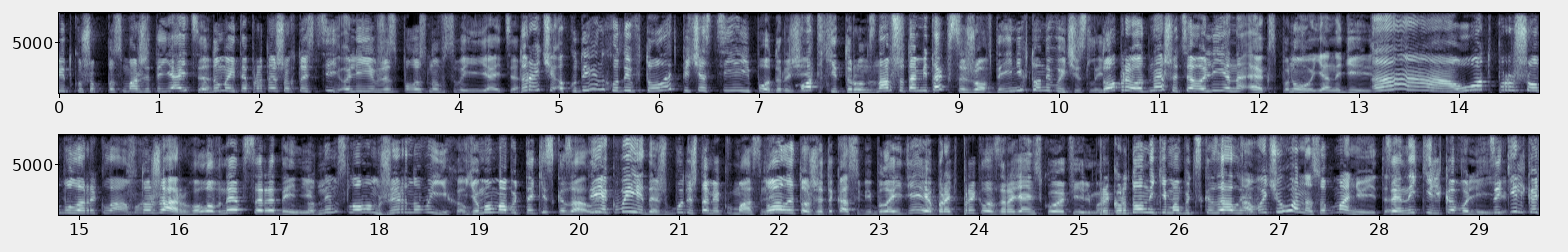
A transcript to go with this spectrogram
сковорідку, щоб посмажити яйця, подумайте про те, що хтось в цій олії вже сполоснув свої яйця. До речі, а куди він ходив в туалет під час цієї подорожі? От хитрун, знав, що там і так все жовте, і ніхто не вичислить. Добре, одне, що ця олія на експорт. Ну, я надіюсь. А, от про що була реклама. Стожар, головне всередині. Одним словом, жирно виїхав. Йому, мабуть, так і сказали. Ти як виїдеш, будеш там як в маслі. Ну але теж така собі була ідея брати приклад з радянського фільму. Прикордонники, мабуть, сказали: А ви чого нас обманюєте? Це не кілька волії. Це кілька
